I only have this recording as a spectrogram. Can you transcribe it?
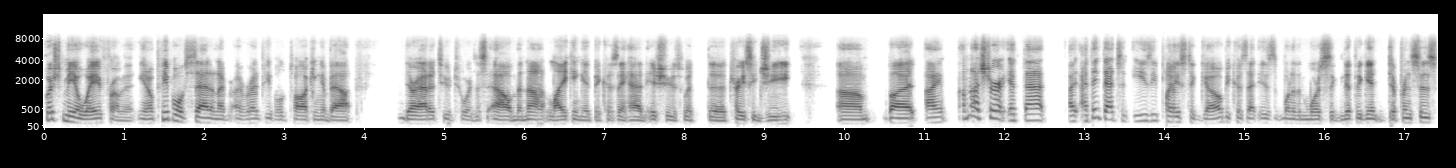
pushed me away from it. You know, people have said, and I've, I've read people talking about their attitude toward this album and not liking it because they had issues with the Tracy G. Um, but I, I'm not sure if that I, I, think that's an easy place to go because that is one of the more significant differences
